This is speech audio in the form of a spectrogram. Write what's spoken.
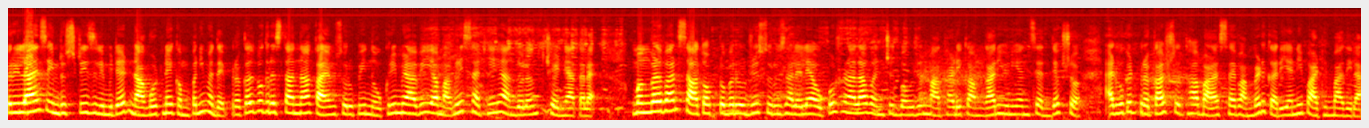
रिलायन्स इंडस्ट्रीज लिमिटेड नागोठणे कंपनीमध्ये प्रकल्पग्रस्तांना कायमस्वरूपी नोकरी मिळावी या मागणीसाठी हे आंदोलन छेडण्यात आलंय. मंगळवार सात ऑक्टोबर रोजी सुरू झालेल्या उपोषणाला वंचित बहुजन माथाडी कामगार युनियनचे अध्यक्ष ॲडव्होकेट प्रकाश तथा बाळासाहेब आंबेडकर यांनी पाठिंबा दिला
